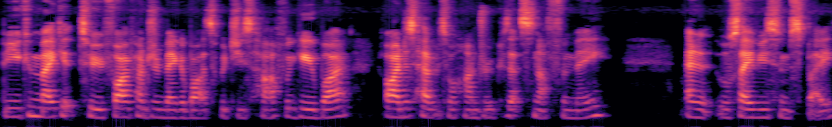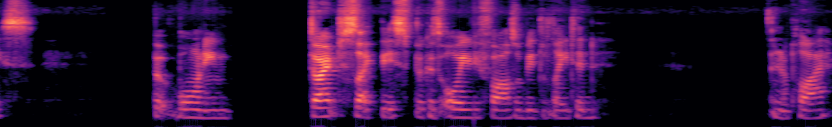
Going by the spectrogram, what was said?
but you can make it to 500 megabytes which is half a gigabyte I just have it to 100 because that's enough for me and it will save you some space. But warning, don't select this because all your files will be deleted and apply.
